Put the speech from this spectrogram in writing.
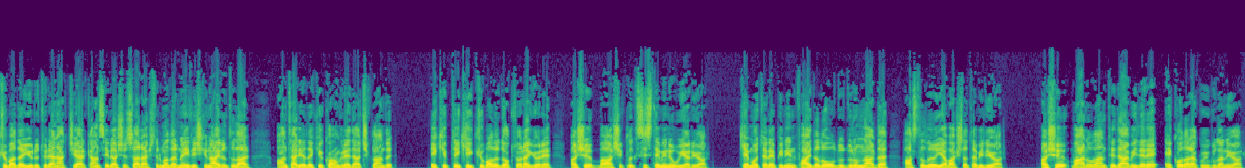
Küba'da yürütülen akciğer kanseri aşısı araştırmalarına ilişkin ayrıntılar Antalya'daki kongrede açıklandı. Ekipteki Kübalı doktora göre aşı bağışıklık sistemini uyarıyor. Kemoterapinin faydalı olduğu durumlarda hastalığı yavaşlatabiliyor. Aşı var olan tedavilere ek olarak uygulanıyor.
